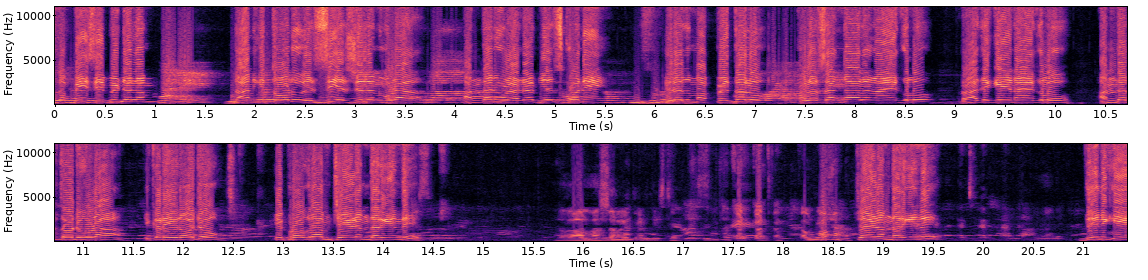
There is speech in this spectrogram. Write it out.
ఒక బీసీ బిడ్డలం. దానికి తోడు ఎస్సీ ఎస్సీలను కూడా అందరిని కూడా అడాప్ట్ చేసుకొని ఈరోజు మా పెద్దలు కుల సంఘాల నాయకులు రాజకీయ నాయకులు అందరితోటి కూడా ఇక్కడ ఈరోజు ఈ ప్రోగ్రాం చేయడం జరిగింది. చేయడం జరిగింది. దీనికి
